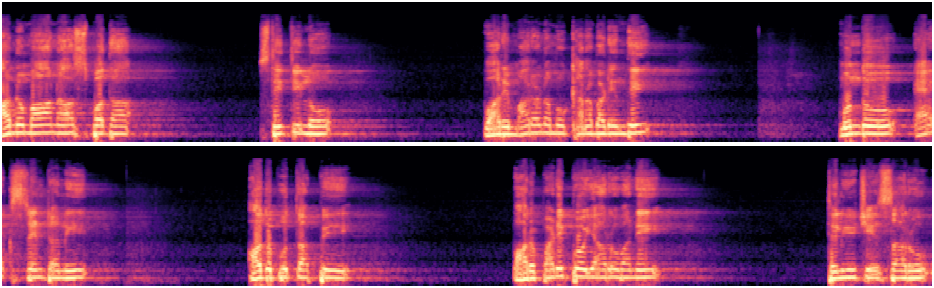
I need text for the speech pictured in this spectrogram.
అనుమానాస్పద స్థితిలో వారి మరణము కనబడింది. ముందు యాక్సిడెంట్ అని అదుపు తప్పి వారు పడిపోయారు అని తెలియచేశారు.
